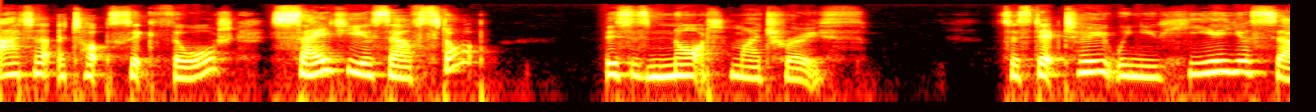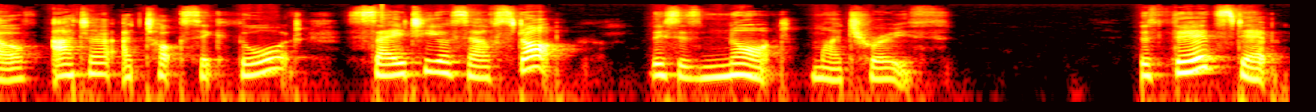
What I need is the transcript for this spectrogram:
utter a toxic thought, say to yourself, stop this is not my truth. So, step two, when you hear yourself utter a toxic thought, say to yourself, Stop, this is not my truth. The third step,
